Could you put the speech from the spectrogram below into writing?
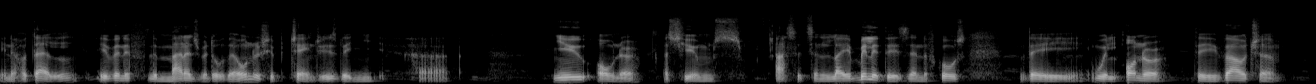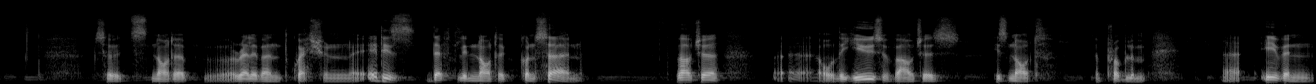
In a hotel, even if the management or the ownership changes, the uh, new owner assumes assets and liabilities, and of course, they will honor the voucher. So it's not a relevant question. It is definitely not a concern. Voucher uh, or the use of vouchers is not a problem uh, even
